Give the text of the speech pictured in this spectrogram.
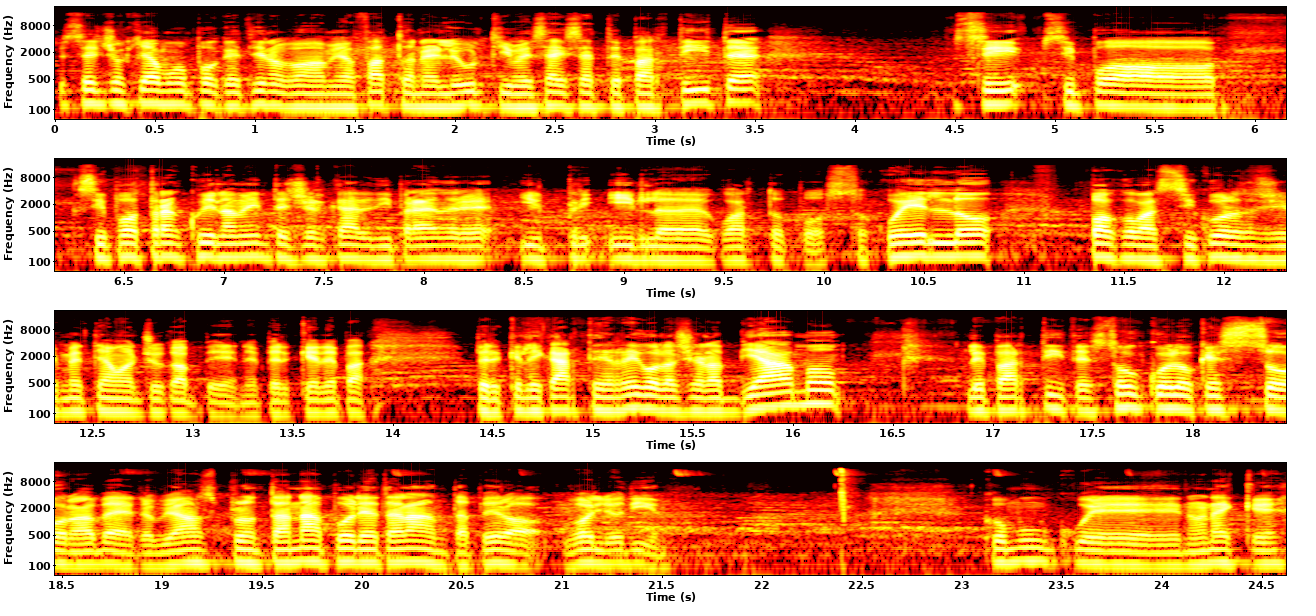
se, giochiamo un pochettino come abbiamo fatto nelle ultime 6-7 partite, si, si, può, si, può, tranquillamente cercare di prendere il, il, quarto posto. Quello poco ma sicuro se ci mettiamo a giocare bene, perché le, perché le carte in regola ce l'abbiamo. Le partite sono quello che sono, vabbè, dobbiamo sprontare Napoli e Atalanta, però voglio dire comunque non è, che,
